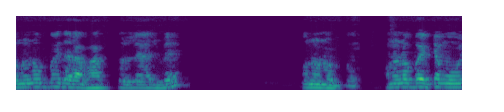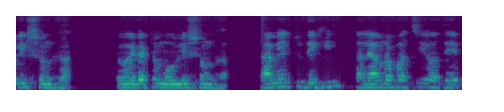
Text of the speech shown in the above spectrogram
উননব্বই দ্বারা ভাগ করলে আসবে উননব্বই। উননব্বই একটা মৌলিক সংখ্যা, এবং এটা একটা মৌলিক সংখ্যা। আমি একটু দেখি, তাহলে আমরা পাচ্ছি অতএব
